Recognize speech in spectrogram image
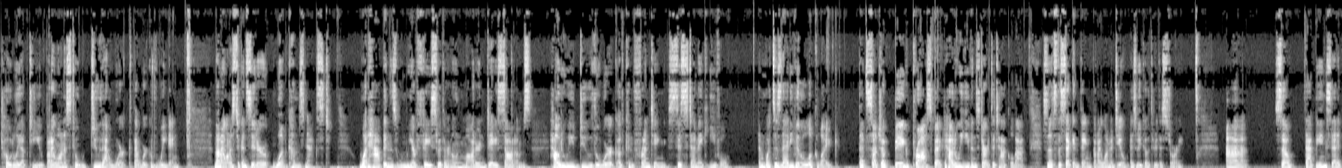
Totally up to you. But I want us to do that work, that work of waiting. Then I want us to consider what comes next. What happens when we are faced with our own modern day Sodoms? How do we do the work of confronting systemic evil? And what does that even look like? That's such a big prospect. How do we even start to tackle that? So that's the second thing that I want to do as we go through this story. Uh, so that being said,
